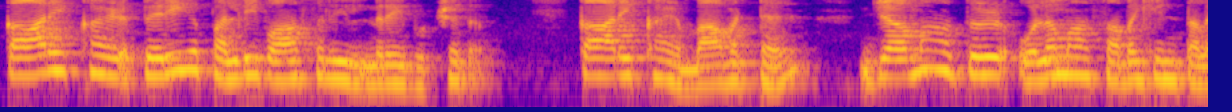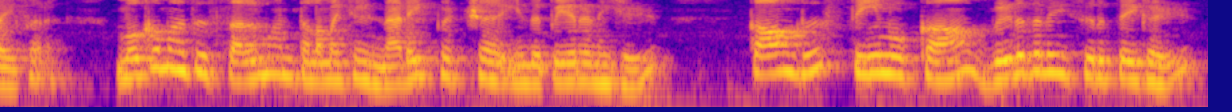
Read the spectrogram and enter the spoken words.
காரைக்கால் பெரிய பள்ளி வாசலில் நிறைவுற்றது. காரைக்கால் மாவட்ட ஜமாத்துல் உலமா சபையின் தலைவர் முகமது சல்மான் தலைமையில் நடைபெற்ற இந்த பேரணியில் காங்கிரஸ் திமுக விடுதலை சிறுத்தைகள்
